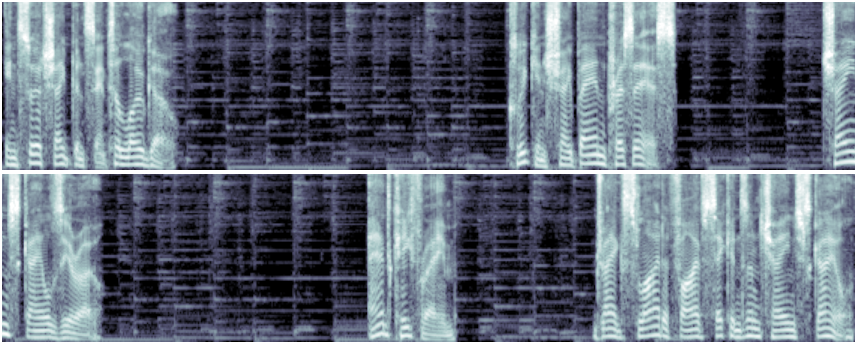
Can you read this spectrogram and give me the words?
Insert shape and center logo. Click in shape and press S. Change scale 0. Add keyframe. Drag slider 5 seconds and change scale.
